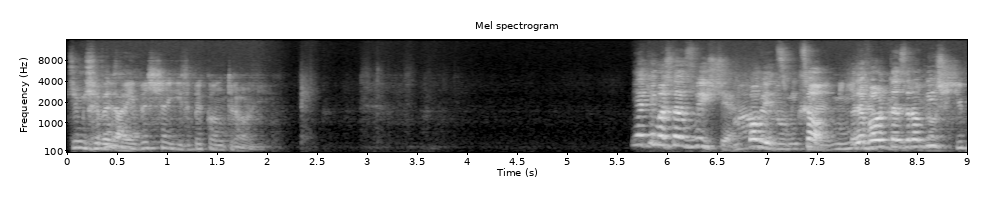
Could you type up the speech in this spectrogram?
Czy mi się Prezes wydaje? Najwyższej Izby Kontroli. Jakie masz teraz wyjście? Ma Powiedz według, mi, co? e, ministra Rewoltę Sprawiedliwości zrobisz?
